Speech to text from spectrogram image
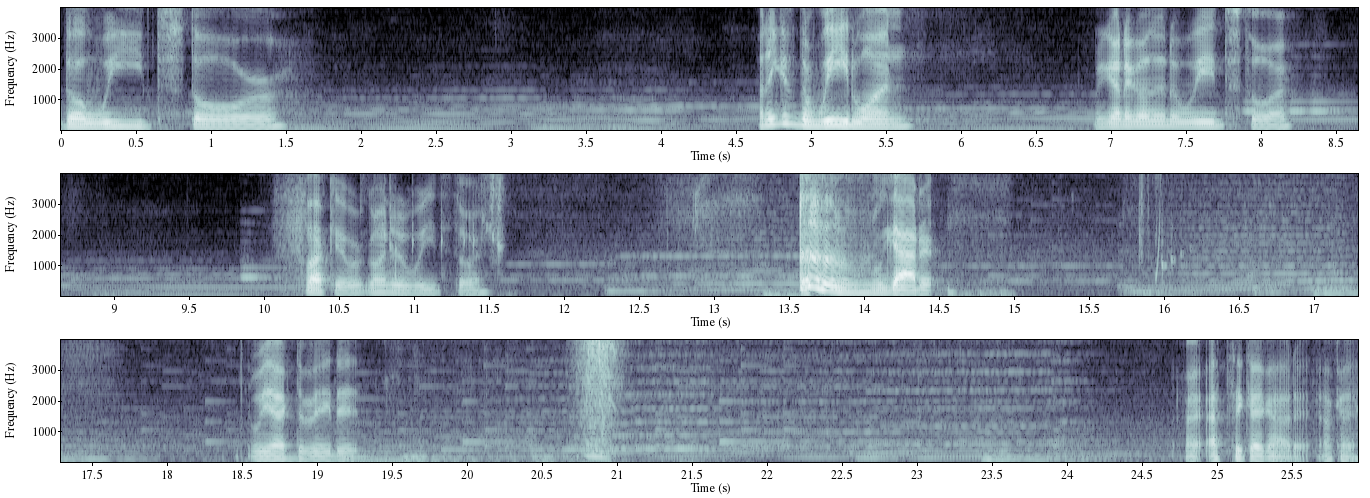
the weed store? I think it's the weed one. We gotta go to the weed store. Fuck it, we're going to the weed store. we got it. We activate it. Alright, I think I got it. Okay.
